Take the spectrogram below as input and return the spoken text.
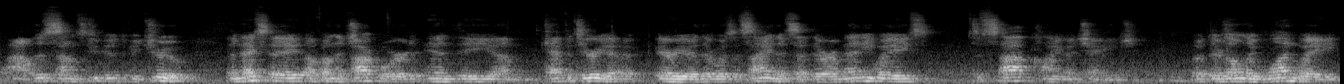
wow, this sounds too good to be true. The next day, up on the chalkboard in the um, cafeteria area, there was a sign that said, there are many ways to stop climate change, but there's only one way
